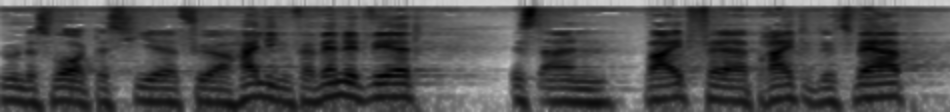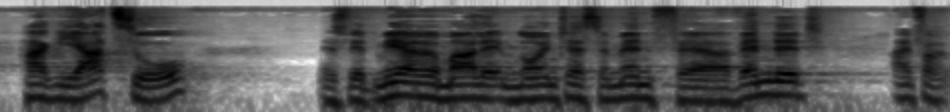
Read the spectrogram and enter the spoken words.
Nun, das Wort, das hier für Heiligen verwendet wird, ist ein weit verbreitetes Verb, hagiazo. Es wird mehrere Male im Neuen Testament verwendet, einfach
